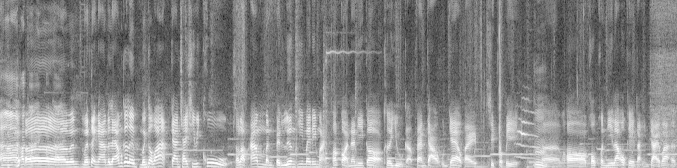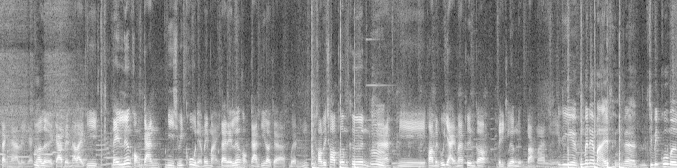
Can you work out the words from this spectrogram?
อ่าเข้าเอใจเข้าใจ อมันเหมือนแต่งงานไปแล้วมันก็เลยเหมือนกับว่าการใช้ชีวิตคู่สำหรับอ้ำมันเป็นเรื่องที่ไม่ได้ใหม่ เพราะก่อนหน้านี้ก็เคยอยู่กับแฟนเก่าคุณแก้วไป 10กว่าปีอืม เออพอพบคนนี้แล้วโอเคตัดสินใจว่าเออแต่งงานอะไรเงี้ยก็เลยกลายเป็นอะไรที่ในเรื่องของการมีชีวิตคู่เนี่ยไม่ใหม่ แต่ในเรื่องของการที่เราจะเหมือนมีความรับผิดชอบเพิ่มขึ้นนะมีความเป็นผู้ใหญ่มากขึ้นก็เป็นอีกเรื่องหนึ่งประมาณนี้จริงๆกูไม่ได้หมายถึงเอ่อชีวิตคู่มึง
